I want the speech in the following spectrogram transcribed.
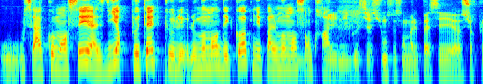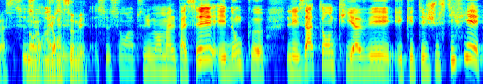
où ça a commencé à se dire peut-être que le, le moment des COP n'est pas le moment central Et les négociations se sont mal passées sur place se dans- sont durant le sommet. se sont absolument mal passées. Et donc, euh, les attentes qu'il y avait et qui étaient justifiées,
